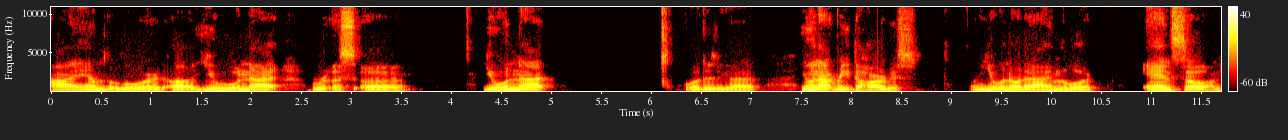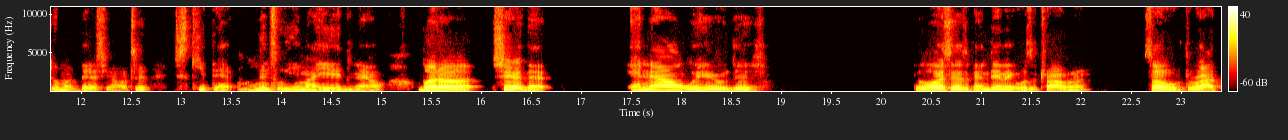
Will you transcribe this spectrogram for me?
I am the Lord. Uh, you will not, uh, you will not what does it got? You will not reap the harvest. You will know that I am the Lord. And so I'm doing my best, y'all, to just keep that mentally in my head now. But uh share that. And now we're here with this. The Lord says the pandemic was a trial run. So throughout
